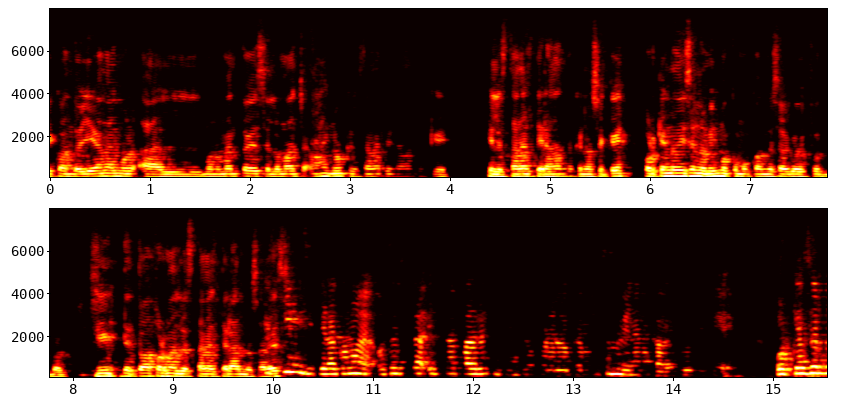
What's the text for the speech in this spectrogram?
que cuando llegan al, al monumento ese lo manchan, ay no, que lo están arruinando, que, que lo están alterando, que no sé qué, ¿por qué no dicen lo mismo como cuando es algo de fútbol? Sí, de todas formas lo están alterando, ¿sabes? Ni siquiera como, o sea, está, está padre ese ejemplo, pero lo que a mí se me viene a la cabeza es de que, ¿por qué hacer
